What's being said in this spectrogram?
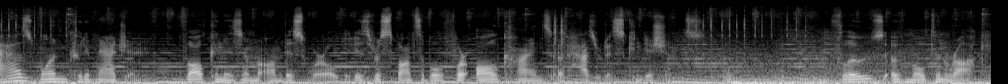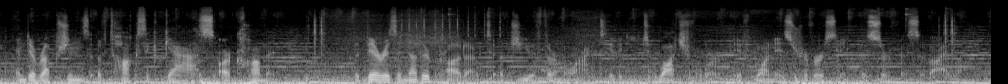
As one could imagine, volcanism on this world is responsible for all kinds of hazardous conditions. Flows of molten rock and eruptions of toxic gas are common, but there is another product of geothermal activity to watch for if one is traversing the surface of Isla.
